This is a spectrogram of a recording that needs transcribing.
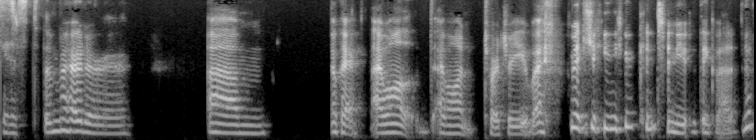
Kissed the murderer. Um okay, I won't I won't torture you by making you continue to think about it.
